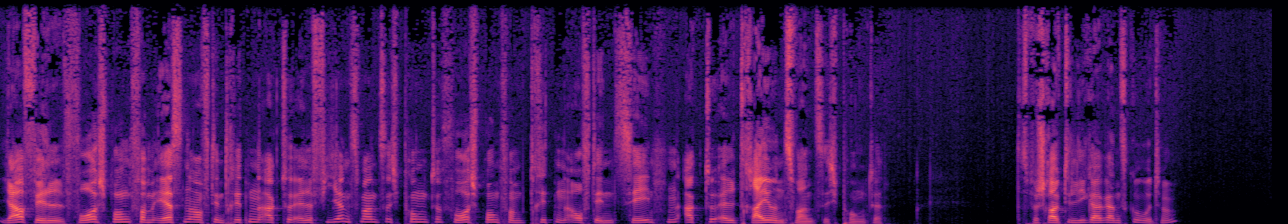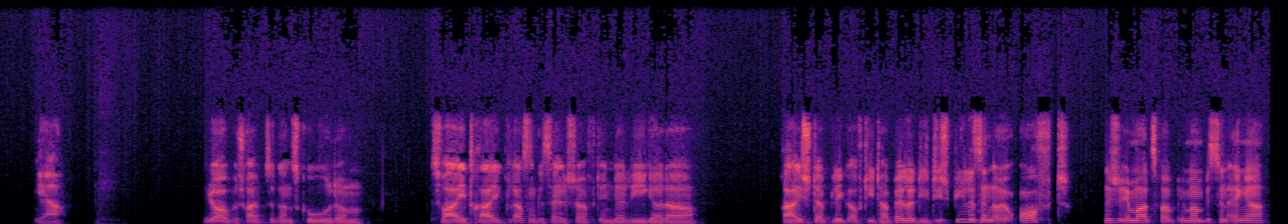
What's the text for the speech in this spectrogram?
Ja, Phil, Vorsprung vom ersten auf den dritten aktuell 24 Punkte, Vorsprung vom dritten auf den zehnten aktuell 23 Punkte. Das beschreibt die Liga ganz gut, hm? Ja. Ja, beschreibt sie ganz gut. Um, zwei, drei Klassengesellschaft in der Liga, da reicht der Blick auf die Tabelle. Die, die Spiele sind oft, nicht immer, zwar immer ein bisschen enger,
